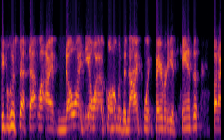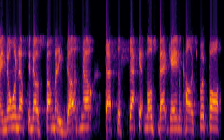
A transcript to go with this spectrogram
People who set that line, I have no idea why Oklahoma is a nine point favorite against Kansas, but I know enough to know somebody does know. That's the second most bet game in college football,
